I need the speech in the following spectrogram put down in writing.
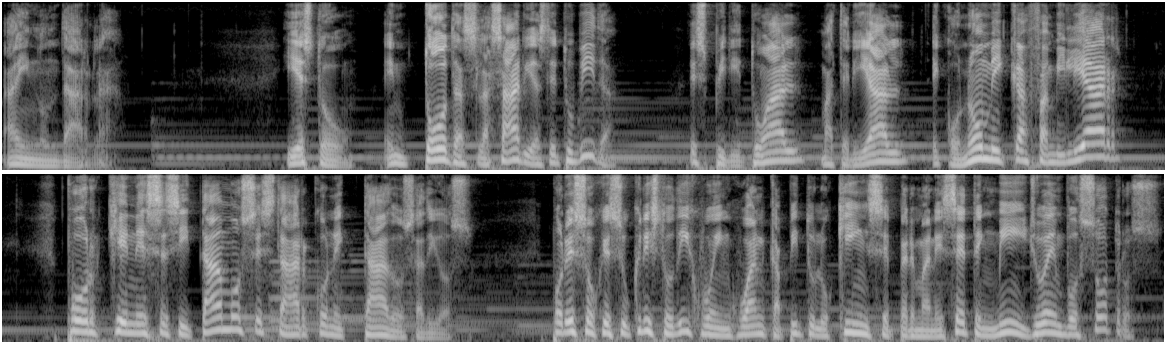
a inundarla. Y esto en todas las áreas de tu vida, espiritual, material, económica, familiar, porque necesitamos estar conectados a Dios. Por eso Jesucristo dijo en Juan capítulo 15, permaneced en mí y yo en vosotros.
